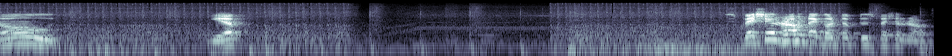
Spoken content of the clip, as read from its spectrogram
No. Yep. Special round I got up to special round.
